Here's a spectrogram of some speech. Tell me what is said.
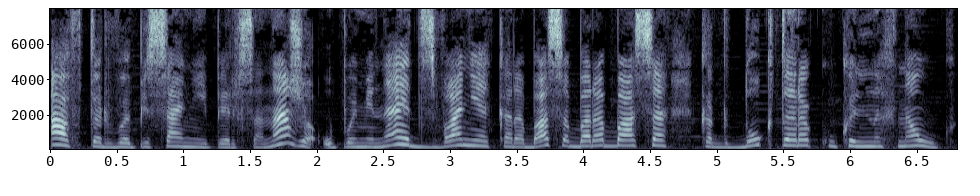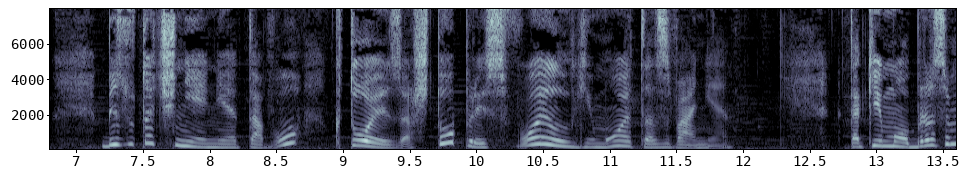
Автор в описании персонажа упоминает звание Карабаса-Барабаса как доктора кукольных наук, без уточнения того, кто и за что присвоил ему это звание. Таким образом,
